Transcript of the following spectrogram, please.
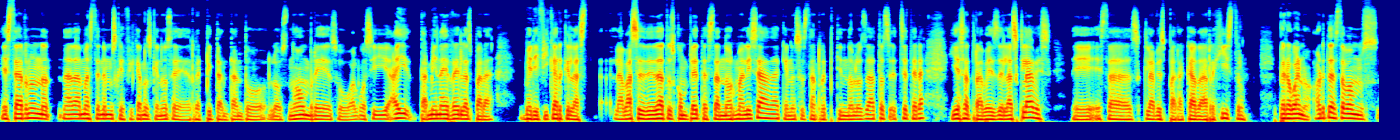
externos, nada más tenemos que fijarnos que no se repitan tanto los nombres o algo así. Hay, también hay reglas para verificar que las, la base de datos completa está normalizada, que no se están repitiendo los datos, etcétera, y es a través de las claves, de estas claves para cada registro. Pero bueno, ahorita estábamos,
